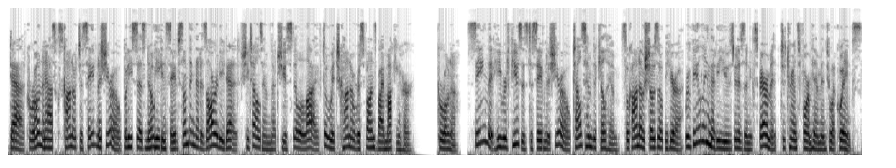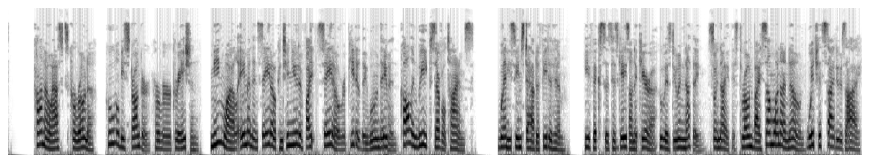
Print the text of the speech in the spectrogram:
Dad, Corona asks Kano to save Nishiro, but he says no he can save something that is already dead. She tells him that she is still alive, to which Kano responds by mocking her. Corona, seeing that he refuses to save Nishiro, tells him to kill him, so Kano shows Okahira, revealing that he used it as an experiment to transform him into a Quinx. Kano asks Corona, who will be stronger, her or creation. Meanwhile, Amon and Sato continue to fight. Sato repeatedly wound Amon, calling weak several times. When he seems to have defeated him, he fixes his gaze on Akira, who is doing nothing, so knife is thrown by someone unknown, which hits Saido's eye.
